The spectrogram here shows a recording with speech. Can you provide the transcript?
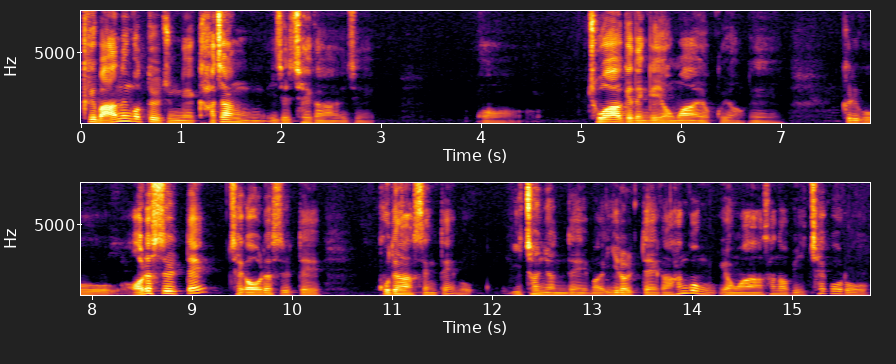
그 많은 것들 중에 가장 이제 제가 이제 어 좋아하게 된 게 영화였고요. 예. 그리고 어렸을 때 제가 어렸을 때 고등학생 때 뭐 2000년대 막 이럴 때가 한국 영화 산업이 최고로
